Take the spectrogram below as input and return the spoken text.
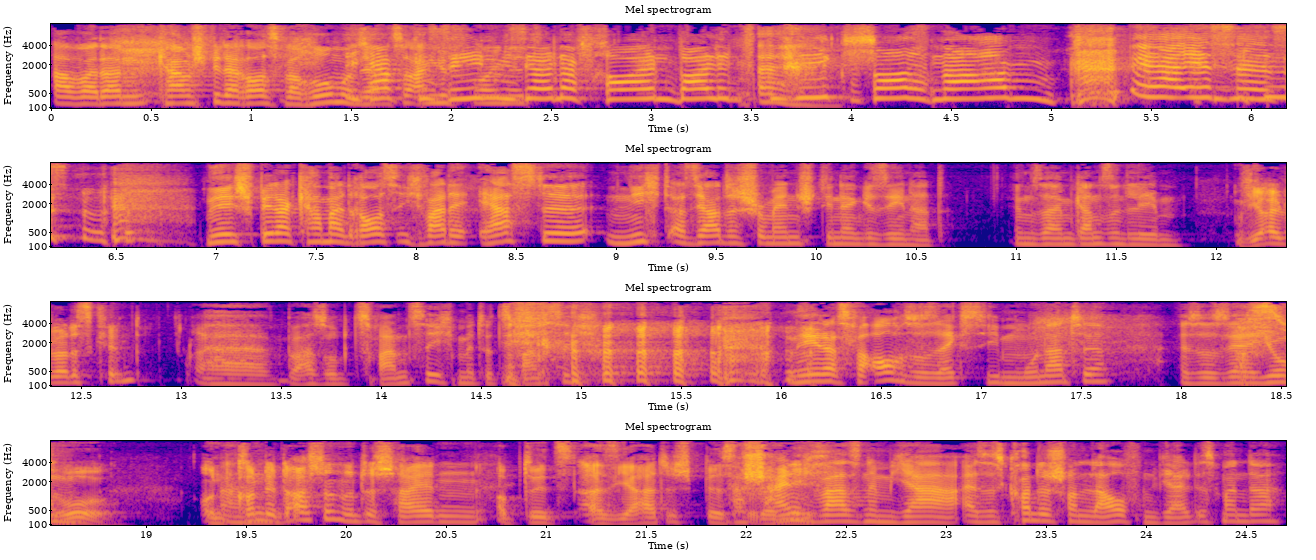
Aber dann kam später raus, warum und er hat so angefreundet. einer Frau einen Ball ins Gesicht geschossen haben. Er ist es! nee, später kam halt raus, ich war der erste nicht-asiatische Mensch, den er gesehen hat. In seinem ganzen Leben. Wie alt war das Kind? Äh, war so 20, Mitte 20. nee, das war auch so sechs, sieben Monate. Also sehr Ach jung. so. Und konnte da schon unterscheiden, ob du jetzt asiatisch bist Wahrscheinlich oder war es in einem Jahr. Also es konnte schon laufen. Wie alt ist man da?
